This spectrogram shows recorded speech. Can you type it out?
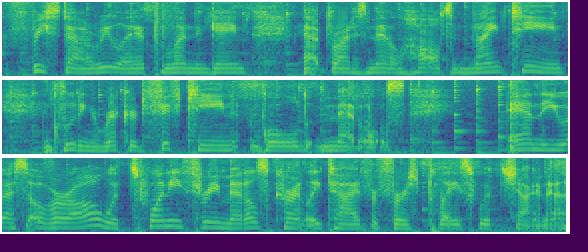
freestyle relay at the London Games. That brought his medal haul to 19, including a record 15 gold medals. And the U.S. overall with 23 medals, currently tied for first place with China.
